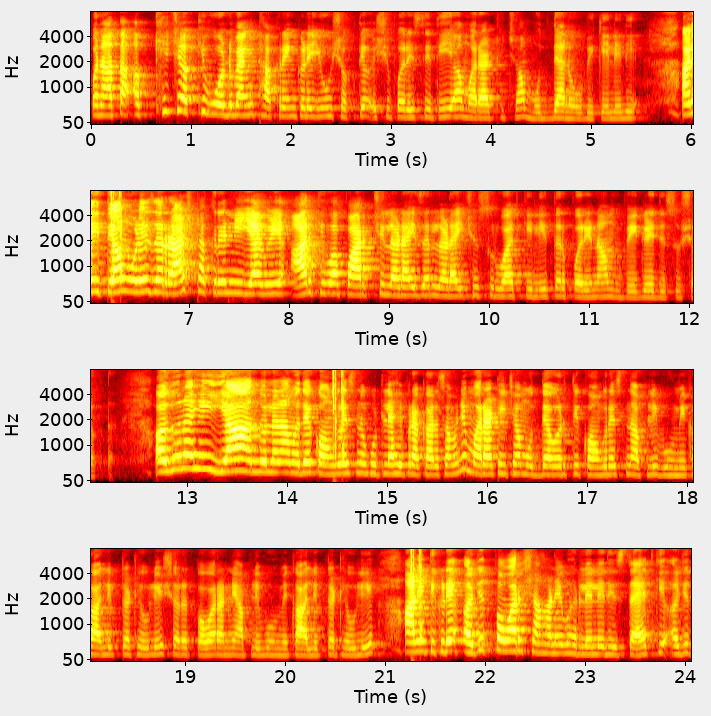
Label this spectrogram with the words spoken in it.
पण आता अख्खीची अख्खी वोट बँक ठाकरेंकडे येऊ शकते अशी परिस्थिती या मराठीच्या मुद्द्यानं उभी केलेली आहे. आणि त्यामुळे जर राज ठाकरेंनी यावेळी आर किंवा पारची लढाई जर लढाईची सुरुवात केली तर परिणाम वेगळे दिसू शकतात. अजूनही या आंदोलनामध्ये काँग्रेसनं कुठल्याही प्रकारचा म्हणजे मराठीच्या मुद्द्यावरती काँग्रेसनं आपली भूमिका अलिप्त ठेवली शरद पवारांनी आपली भूमिका अलिप्त ठेवली. आणि तिकडे अजित पवार शहाणे भरलेले दिसत आहेत की अजित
